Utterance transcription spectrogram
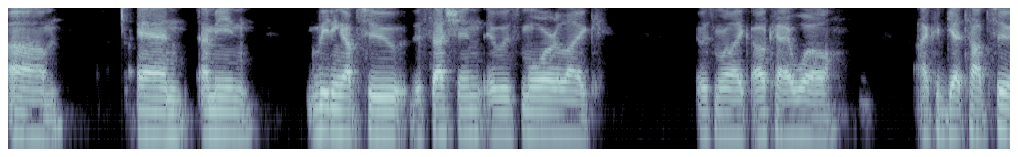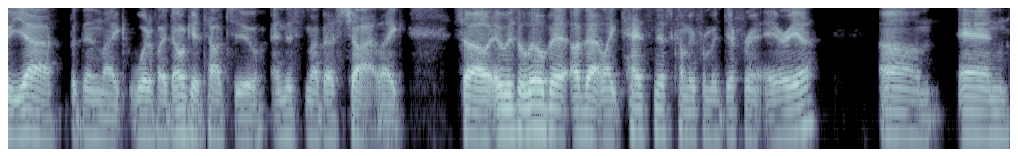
Um, and I mean, leading up to the session, it was more like, it was more like, okay, well, I could get top two, yeah, but then like, what if I don't get top two and this is my best shot? Like, so it was a little bit of that like tenseness coming from a different area, um, and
